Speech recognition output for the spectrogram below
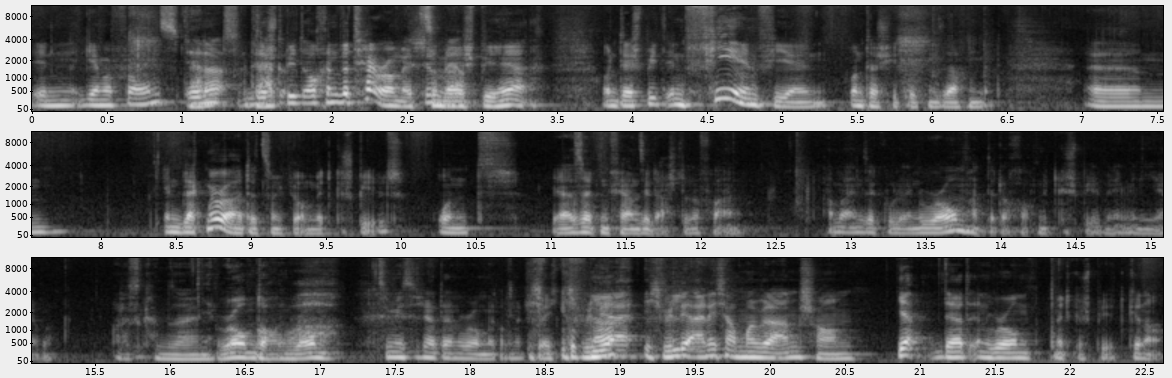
in Game of Thrones. Der und hat- der, der hat- spielt auch in The Terror mit zum. Beispiel, ja. Und der spielt in vielen, vielen unterschiedlichen Sachen mit. Ähm, in Black Mirror hat er zum Beispiel auch mitgespielt. Und ja, er ist halt ein Fernsehdarsteller vor allem. Aber ein sehr cooler. In Rome hat er doch auch mitgespielt, wenn ich mich nicht irre. Oh, das kann sein. Rome doch, in Oh. Rome. Ziemlich sicher hat er in Rome auch mitgespielt. Ich will, ja, ich will die eigentlich auch mal wieder anschauen. Ja, der hat in Rome mitgespielt, genau.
